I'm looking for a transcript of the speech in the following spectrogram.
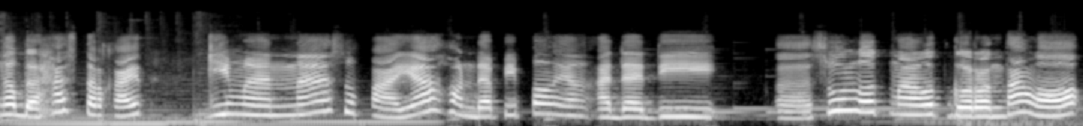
ngebahas terkait gimana supaya Honda People yang ada di eh, Sulut, Malut, Gorontalo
